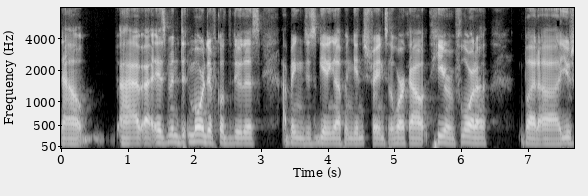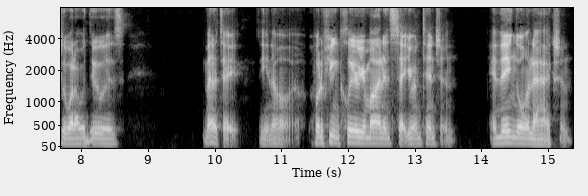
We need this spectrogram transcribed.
now I have, it's been more difficult to do this. I've been just getting up and getting straight into the workout here in Florida, but uh, usually what I would do is meditate. You know, what if you can clear your mind and set your intention, and then go into action?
